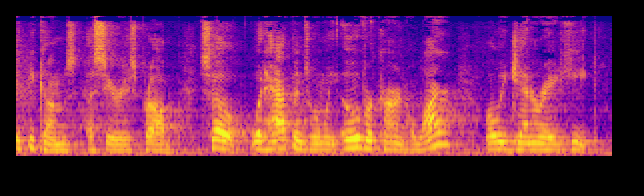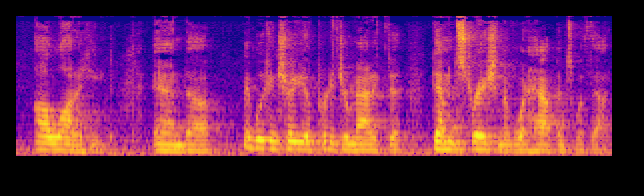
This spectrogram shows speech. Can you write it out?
it becomes a serious problem. So what happens when we overcurrent a wire? Well, we generate heat, a lot of heat. And uh, maybe we can show you a pretty dramatic de demonstration of what happens with that.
